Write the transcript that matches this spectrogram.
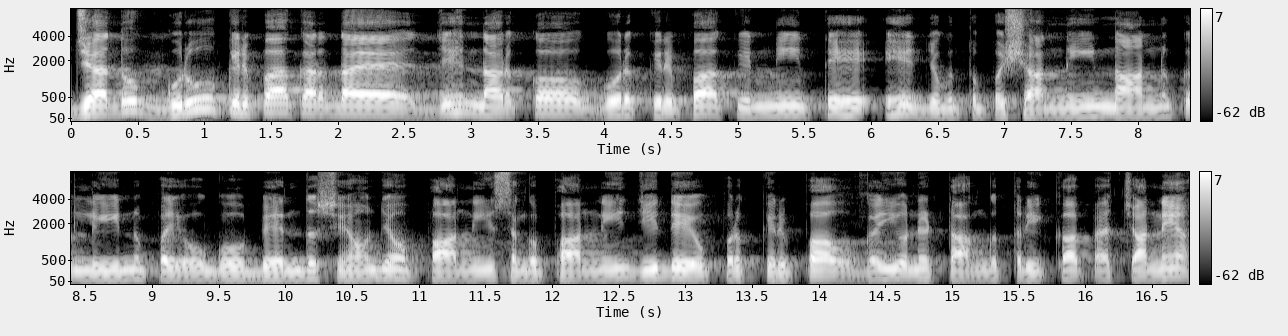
ਜਦੋਂ ਗੁਰੂ ਕਿਰਪਾ ਕਰਦਾ ਹੈ, ਜਿਹ ਨਰ ਗੁਰ ਕਿਰਪਾ ਕੀਨੀ ਤੇ ਇਹ ਜੁਗਤ ਪਛਾਨੀ। ਨਾਨਕ ਲੀਨ ਭਇਓ ਗੋਬਿੰਦ, ਸਿਉ ਜਿਉ ਪਾਨੀ, ਸੰਗ ਪਾਨੀ। ਜਿਹਦੇ ਉੱਪਰ ਕਿਰਪਾ ਹੋ ਗਈ, ਉਹਨੇ ਢੰਗ, ਤਰੀਕਾ ਪਹਿਚਾਨਿਆ।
